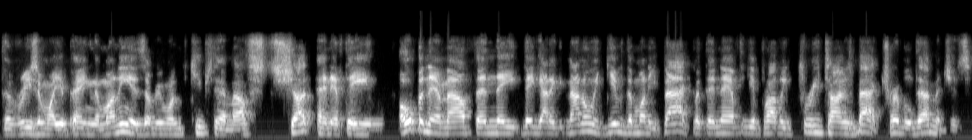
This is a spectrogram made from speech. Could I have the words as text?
the reason why you're paying the money is everyone keeps their mouths shut, and if they open their mouth, then they they got to not only give the money back, but then they have to give probably three times back, triple damages.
